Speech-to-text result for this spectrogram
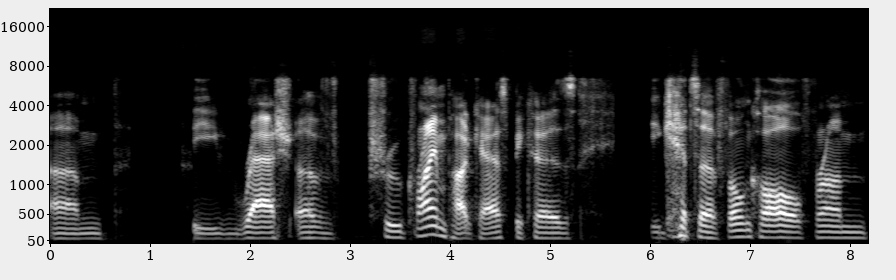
um, the rash of true crime podcasts because he gets a phone call from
